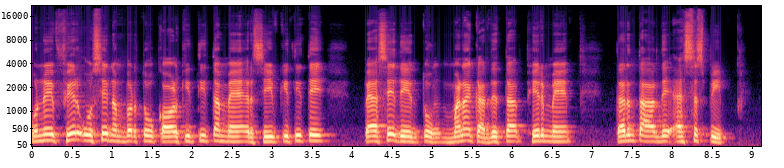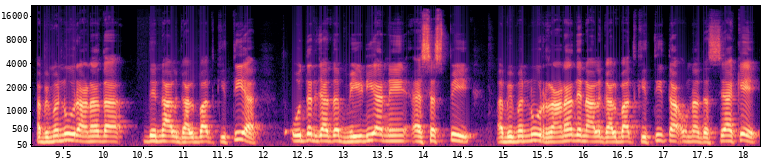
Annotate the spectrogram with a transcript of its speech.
ਉਹਨੇ ਫਿਰ ਉਸੇ ਨੰਬਰ ਤੋਂ ਕਾਲ ਕੀਤੀ ਤਾਂ ਮੈਂ ਰਿਸੀਵ ਕੀਤੀ ਤੇ ਪੈਸੇ ਦੇਣ ਤੋਂ ਮਨਾ ਕਰ ਦਿੱਤਾ। ਫਿਰ ਮੈਂ ਤਰਨਤਾਰਨ ਦੇ ਐਸਐਸਪੀ ਅਭਿਮਨੂ ਰਾਣਾ ਦਾ ਦੇ ਨਾਲ ਗੱਲਬਾਤ ਕੀਤੀ ਆ। ਉਧਰ ਜਦ ਮੀਡੀਆ ਨੇ ਐਸਐਸਪੀ ਅਭਿਮਨੂ ਰਾਣਾ ਦੇ ਨਾਲ ਗੱਲਬਾਤ ਕੀਤੀ ਤਾਂ ਉਹਨਾਂ ਦੱਸਿਆ ਕਿ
